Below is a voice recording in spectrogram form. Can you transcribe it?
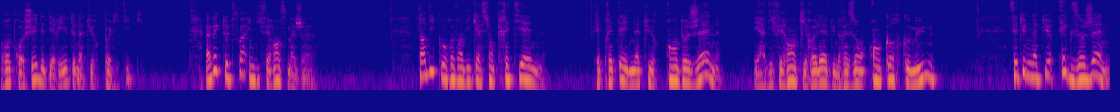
reprocher des dérives de nature politique, avec toutefois une différence majeure. Tandis qu'aux revendications chrétiennes est prêtée une nature endogène et indifférent qui relève d'une raison encore commune, c'est une nature exogène,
